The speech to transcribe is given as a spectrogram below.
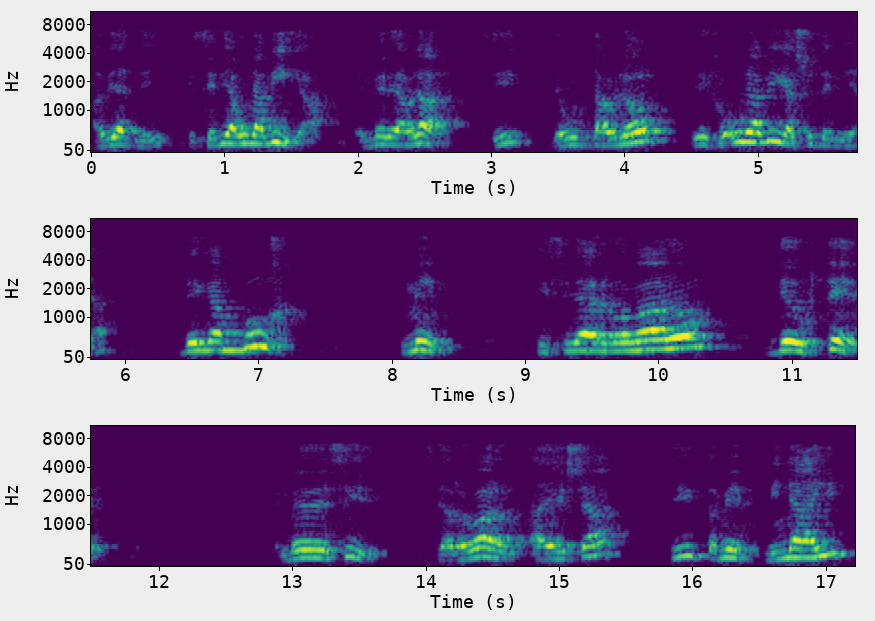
Abiadli, que sería una viga, en vez de hablar ¿sí? de un tablón, le dijo, una viga yo tenía, Begambuj men, y se la robaron de usted. En vez de decir, se la robaron a ella, ¿sí? también Minai,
